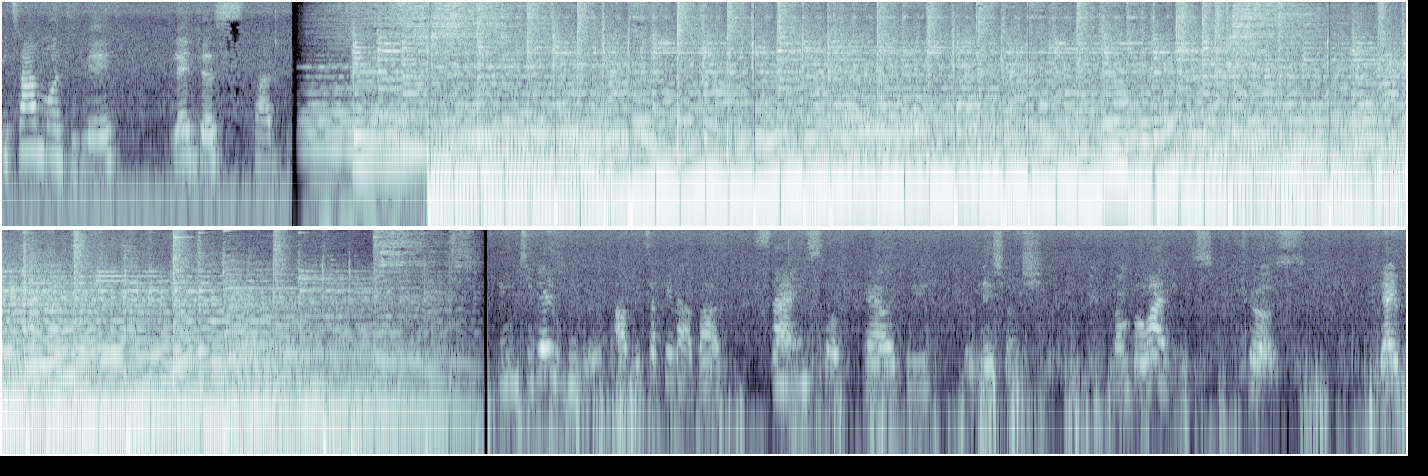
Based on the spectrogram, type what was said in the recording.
without more delay let's just start I'll be talking about signs of healthy relationship. Number one is trust. There is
